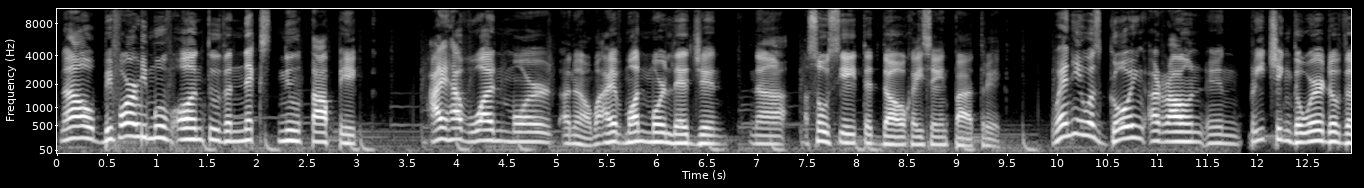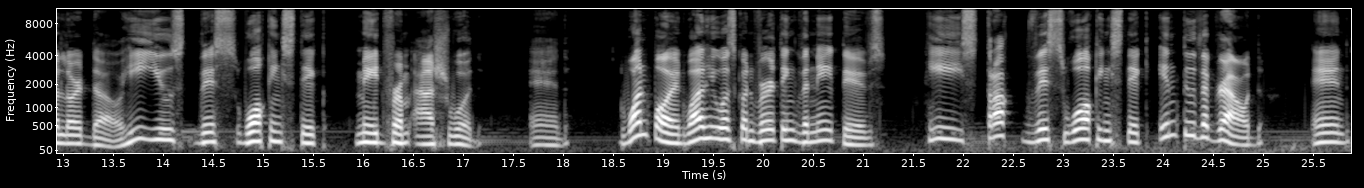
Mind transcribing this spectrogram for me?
Now, before we move on to the next new topic, I have one more ano, I have one more legend na associated daw kay St. Patrick. When he was going around and preaching the word of the Lord daw, he used this walking stick made from ash wood. And at one point, while he was converting the natives, he struck this walking stick into the ground and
